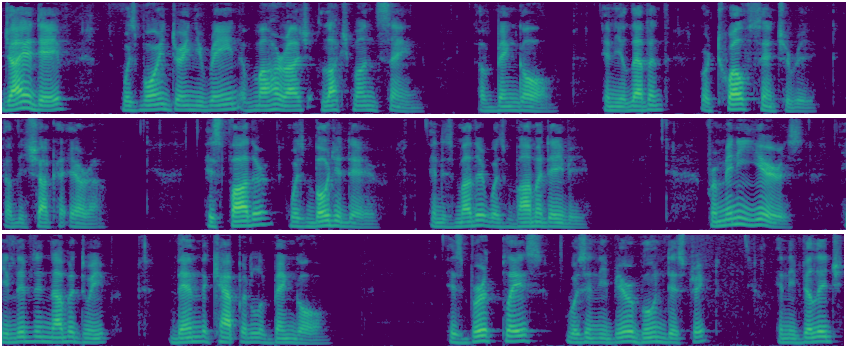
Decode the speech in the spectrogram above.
Jayadev was born during the reign of Maharaj Lakshman Sen of Bengal in the 11th or 12th century of the Shaka era. His father was Bhojadev and his mother was Vamadevi. For many years he lived in Navadvip, then the capital of Bengal. His birthplace was in the Birbhum district, in the village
